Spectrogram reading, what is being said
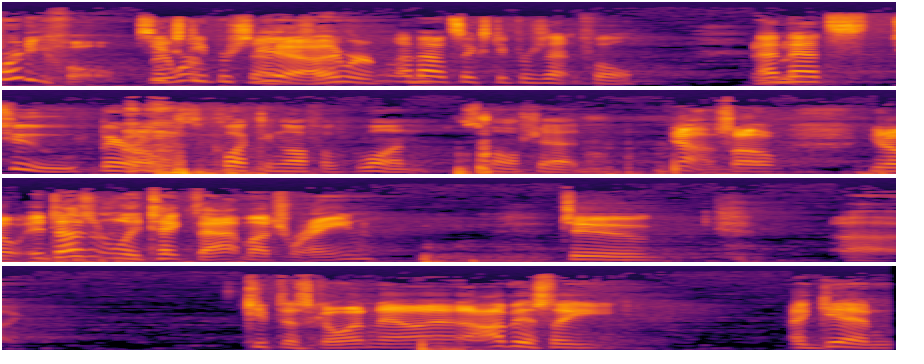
pretty full. Sixty percent. Yeah, they were. about sixty percent full, and that's two barrels collecting off of one small shed. Yeah, so you know it doesn't really take that much rain to uh, keep this going. Now, obviously, again,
